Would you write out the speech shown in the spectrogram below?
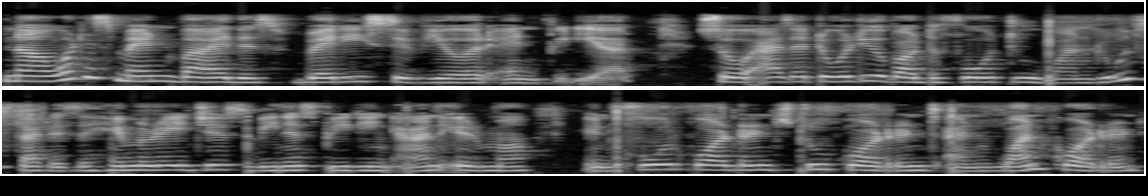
now what is meant by this very severe NPDR so as I told you about the 421 rules that is the hemorrhages venous beading and IRMA in four quadrants two quadrants and one quadrant.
